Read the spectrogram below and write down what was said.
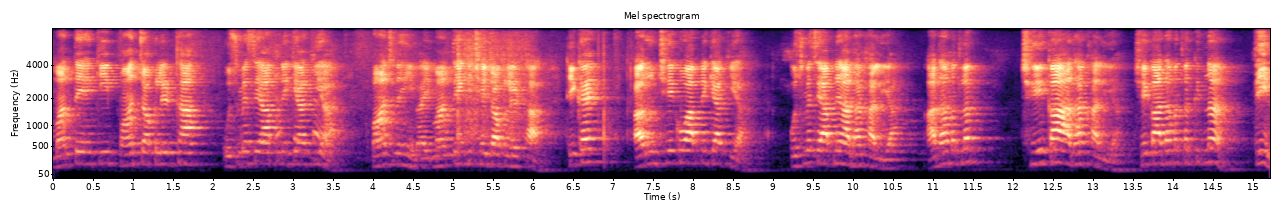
मानते हैं कि पाँच चॉकलेट था, उसमें से आपने क्या किया? पाँच नहीं भाई, मानते हैं कि छह चॉकलेट था। ठीक है? और उन छह को आपने क्या किया? उसमें से आपने आधा खा लिया। आधा मतलब छ का आधा खा लिया। छ का आधा मतलब कितना? तीन।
